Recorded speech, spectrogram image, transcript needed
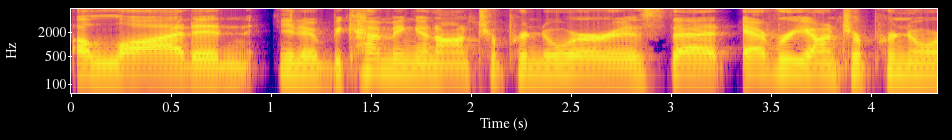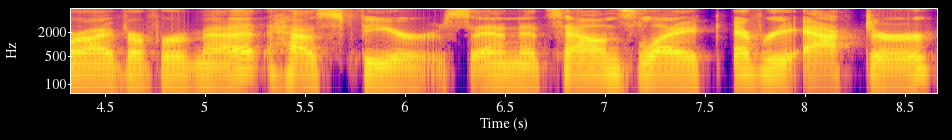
a lot in, you know, becoming an entrepreneur is that every entrepreneur I've ever met has fears. And it sounds like every actor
